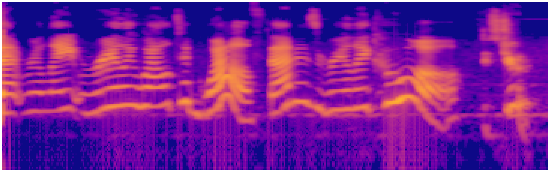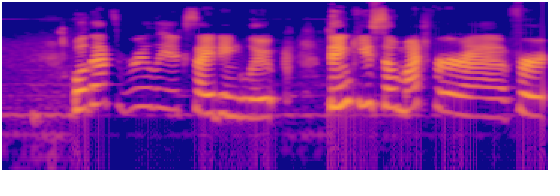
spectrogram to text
that relate really well to Guelph. That is really cool. It's true. Well, that's really exciting, Luke. Thank you so much for uh, for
